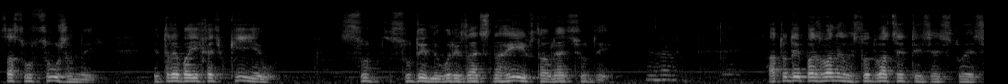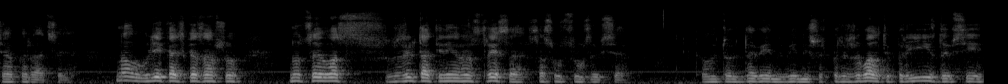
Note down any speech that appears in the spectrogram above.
сосуд сужений. І треба їхати в Київ, суд- судини вирізати з ноги і вставляти сюди. А туди позвонили, 120 тисяч стоїть ця операція. Ну, лікар сказав, що ну, це у вас в результаті нервного стресу сосуд сузився. Коли то до війни, війни щось переживали, ти приїзди всі,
